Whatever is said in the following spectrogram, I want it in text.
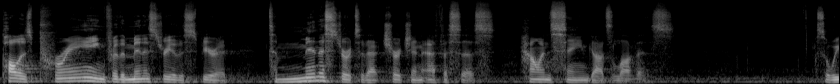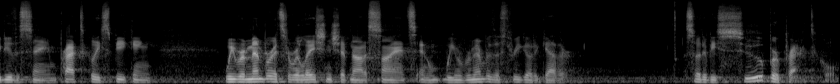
Paul is praying for the ministry of the Spirit to minister to that church in Ephesus how insane God's love is. So we do the same. Practically speaking, we remember it's a relationship, not a science, and we remember the three go together. So, to be super practical,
